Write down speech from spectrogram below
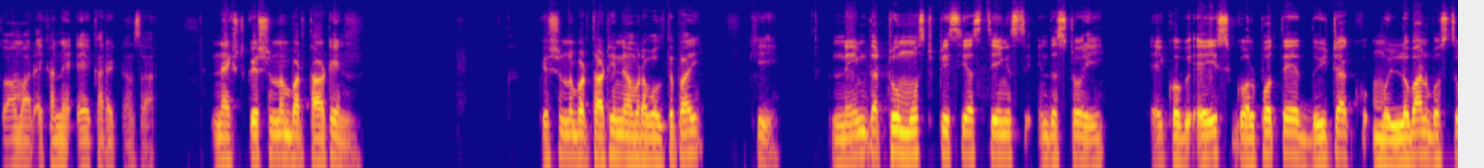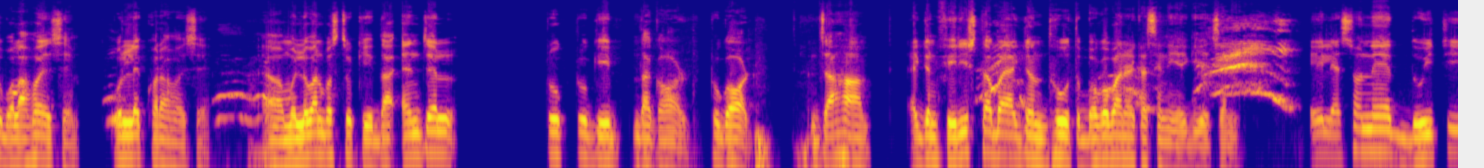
তো আমার এখানে A correct answer next question number thirteen question number থার্টিনে আমরা বলতে পাই কি? Name the two most precious things in the story এই কবি, এই গল্পতে দুইটা মূল্যবান বস্তু বলা হয়েছে, উল্লেখ করা হয়েছে। মূল্যবান বস্তু কি? The angel took to give the god to god যাহা একজন ফিরিস্তা বা একজন ধূত ভগবানের কাছে নিয়ে গিয়েছেন। এই লেসনে দুইটি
